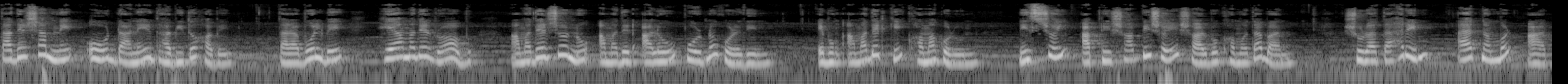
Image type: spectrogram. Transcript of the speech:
তাদের সামনে ও ডানে ধাবিত হবে। তারা বলবে, হে আমাদের রব, আমাদের জন্য আমাদের আলো পূর্ণ করে দিন। এবং আমাদেরকে ক্ষমা করুন। নিশ্চয়ই আপনি সব বিষয়ে সর্বক্ষমতাবান। সুরা তাহারিম, আয়াত নম্বর আট।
